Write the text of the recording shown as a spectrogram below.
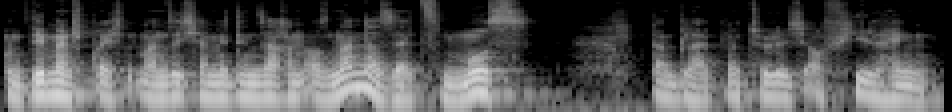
Und dementsprechend man sich ja mit den Sachen auseinandersetzen muss, dann bleibt natürlich auch viel hängen.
